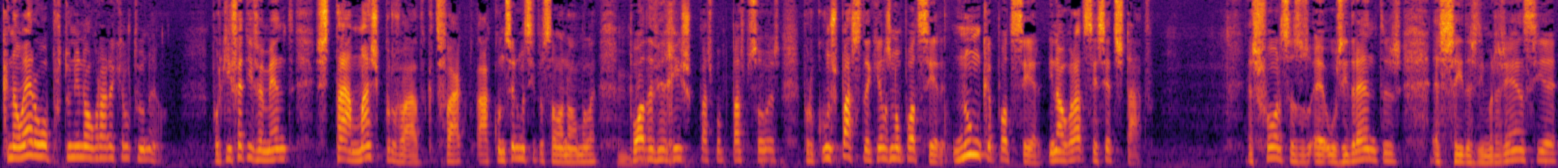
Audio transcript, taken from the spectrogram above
que não era oportuno inaugurar aquele túnel. Porque, efetivamente, está mais provado que, de facto, a acontecer uma situação anómala, uhum. pode haver risco para as, para as pessoas. Porque um espaço daqueles não pode ser, nunca pode ser inaugurado sem ser testado as forças, eh, os hidrantes, as saídas de emergência,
